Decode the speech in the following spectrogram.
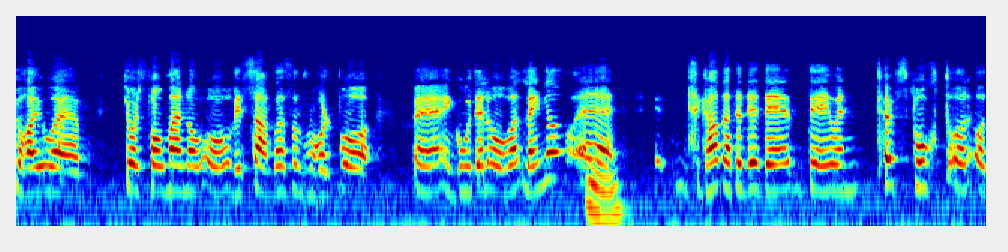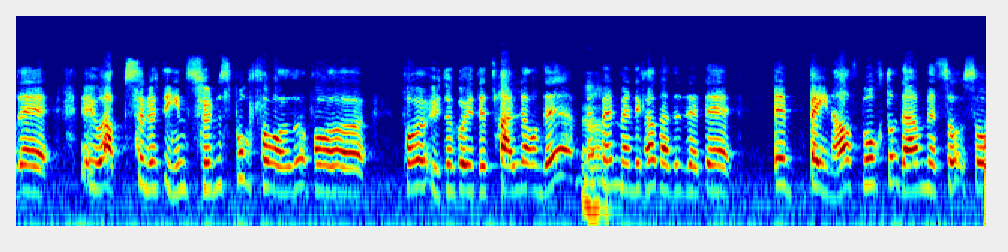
Du har jo eh, George Foreman og, og visse andre som, som holdt på eh, en god del år lenger. Eh, det klart at det, det, det er jo en tøff sport, og, og det er jo absolutt ingen sunn sport, for, for, for, uten å gå i detaljer om det. Men, Ja. men, men det er klart at det, det, det er beinhard sport, og dermed så, så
